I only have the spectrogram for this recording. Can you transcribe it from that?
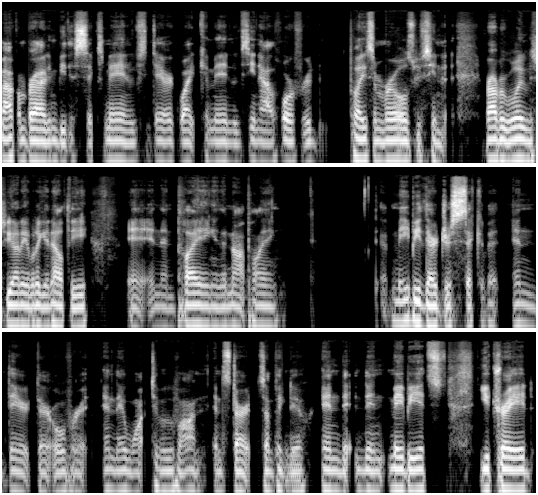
Malcolm Brogdon be the sixth man. We've seen Derrick White come in. We've seen Al Horford play some roles. We've seen uh, Robert Williams be unable to get healthy and, and then playing and then not playing maybe they're just sick of it and they're they're over it and they want to move on and start something new and then maybe it's you trade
